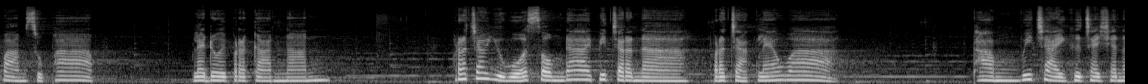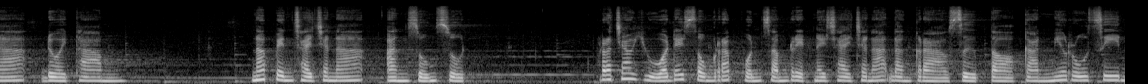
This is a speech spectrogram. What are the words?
ความสุภาพ และโดยประการนั้น พระเจ้าอยู่หัวทรงได้พิจารณาประจักษ์แล้วว่าธรรมวิชัยคือชัยชนะโดยธรรม นับเป็นชัยชนะอันสูงสุด พระเจ้าอยู่หัวได้ทรงรับผลสำเร็จในชัยชนะดังกล่าวสืบต่อกันไม่รู้สิ้น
